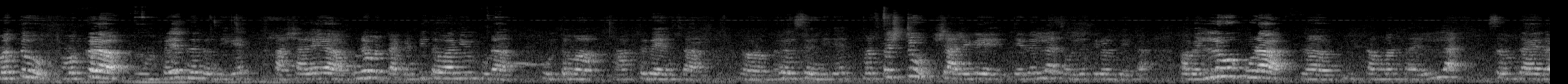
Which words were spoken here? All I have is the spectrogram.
ಮತ್ತು ಮಕ್ಕಳ ಪ್ರಯತ್ನದೊಂದಿಗೆ ಆ ಶಾಲೆಯ ಗುಣಮಟ್ಟ ಖಂಡಿತವಾಗಿಯೂ ಕೂಡ ಉತ್ತಮ ಆಗ್ತದೆ ಅಂತ ಭರವಸೆಯೊಂದಿಗೆ ಮತ್ತಷ್ಟು ಶಾಲೆಗೆ ಏನೆಲ್ಲ ಸವಲತ್ತುಗಳು ಬೇಕ. ಅವೆಲ್ಲವೂ ಕೂಡ ತಮ್ಮಂತ ಎಲ್ಲ ಸಮುದಾಯದ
